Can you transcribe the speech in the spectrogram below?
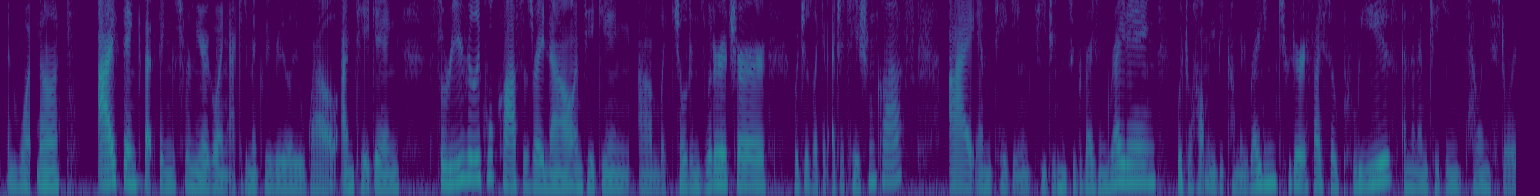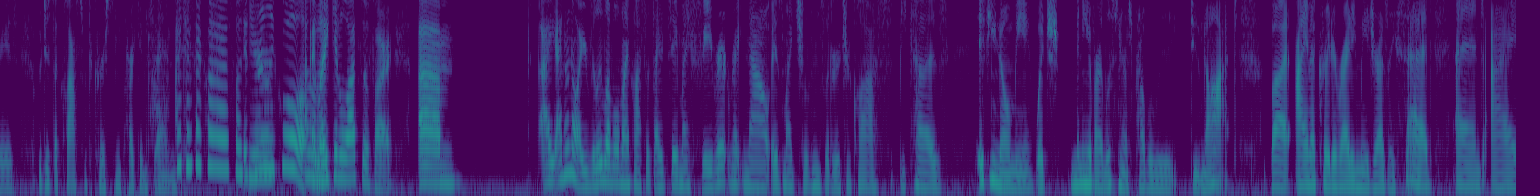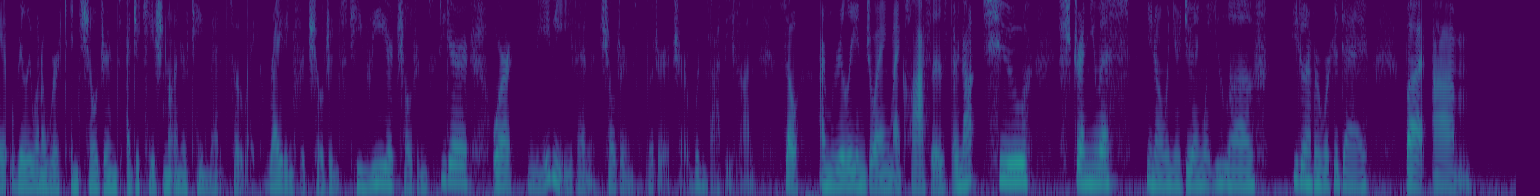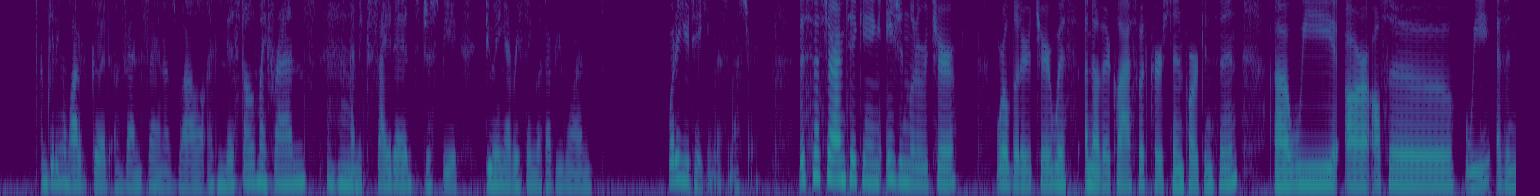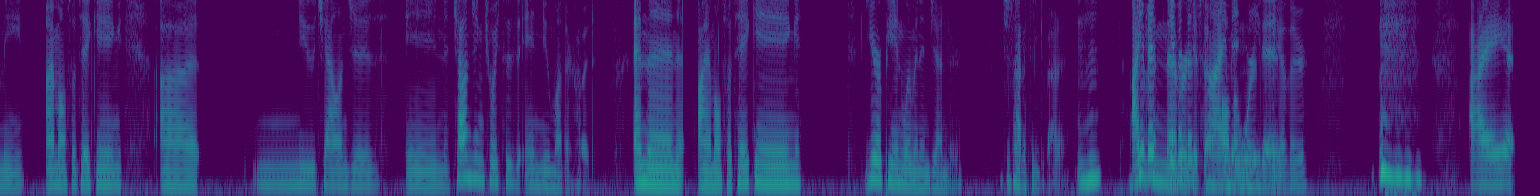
and whatnot? I think that things for me are going academically really well. I'm taking three really cool classes right now. I'm taking um, like children's literature, which is like an education class. I am taking teaching and supervising writing, which will help me become a writing tutor if I so please. And then I'm taking telling stories, which is a class with Kirsten Parkinson. I took that class last It's year. It's really cool. I I, like it. a lot so far. Um, I, I don't know. I really love all my classes. I would say my favorite right now is my children's literature class because if you know me, which many of our listeners probably do not, but I'm a creative writing major, as I said, and I really want to work in children's educational entertainment. So, like writing for children's TV or children's theater, or maybe even children's literature. Wouldn't that be fun? So, I'm really enjoying my classes. They're not too strenuous, you know, when you're doing what you love, you don't ever work a day. But um, I'm getting a lot of good events in as well. I've missed all of my friends. Mhm. I'm excited to just be doing everything with everyone. What are you taking this semester? This semester, I'm taking Asian literature, world literature, with another class with Kirsten Parkinson. Uh, we are also, we, as in me, I'm also taking uh, new challenges in challenging choices in new motherhood. And then I'm also taking European women and gender. Just how to think about it. Mm-hmm. I Give it- can give it never the get the, all time the words needed. together. I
